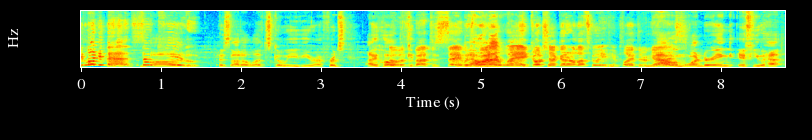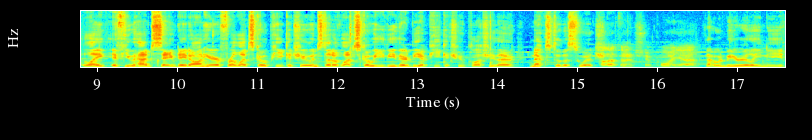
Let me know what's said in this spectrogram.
plushie. Look at that. It's so Uh, cute. is that a Let's Go Eevee reference? I hope. I was about to say. Which, Now by the way, go check out our Let's Go Eevee playthrough, guys. Now I'm wondering if you had like if you had save data on here for Let's Go Pikachu instead of Let's Go Eevee, there'd be a Pikachu plushie there next to the Switch. Oh, that's an interesting point. Yeah. That would be really neat.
